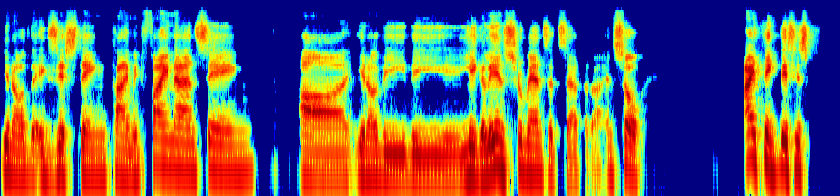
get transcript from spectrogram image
you know the existing climate financing, you know the the legal instruments, etc. And so, I think this is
